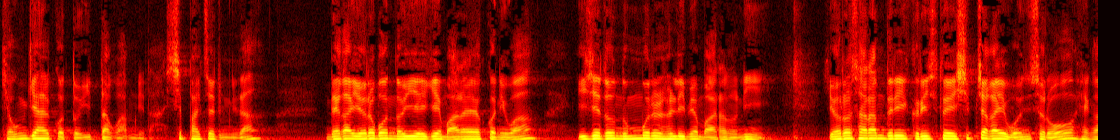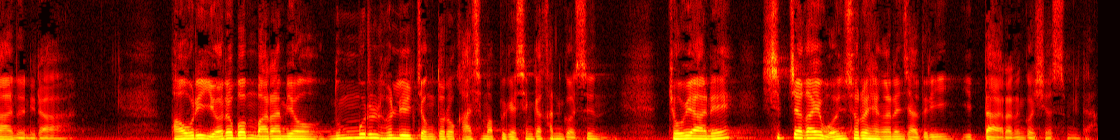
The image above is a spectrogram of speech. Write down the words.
경계할 것도 있다고 합니다. 18절입니다. 내가 여러 번 너희에게 말하였거니와 이제도 눈물을 흘리며 말하노니 여러 사람들이 그리스도의 십자가의 원수로 행하느니라. 바울이 여러 번 말하며 눈물을 흘릴 정도로 가슴 아프게 생각한 것은 교회 안에 십자가의 원수로 행하는 자들이 있다라는 것이었습니다.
